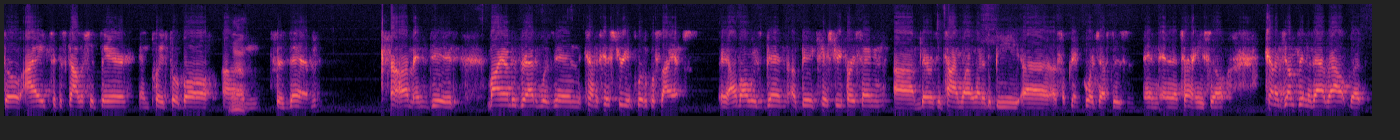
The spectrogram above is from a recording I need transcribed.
so I took a scholarship there and played football um, wow. for them, um, and did my undergrad was in kind of history and political science. I've always been a big history person. Um, there was a time where I wanted to be uh, a Supreme Court justice and, and, an attorney, so kind of jumped into that route, but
